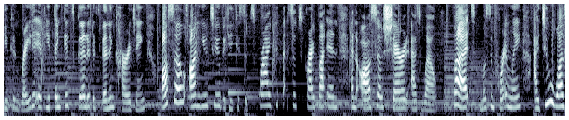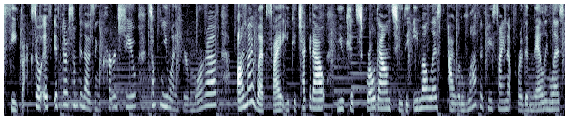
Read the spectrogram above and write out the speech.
You can rate it if you think it's good, if it's been encouraging. Also, on YouTube, if you could subscribe, hit that subscribe button and also share it as well. But most importantly, I do love feedback. So if, if there's something that has encouraged you, something you want to hear more of, on my website, you could check it out. You could scroll down to the email list. I would love if you sign up for the mailing list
